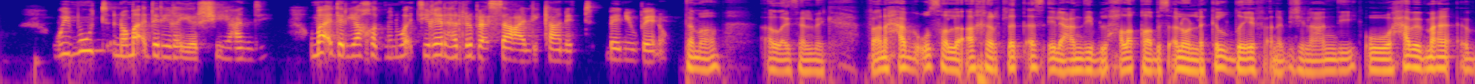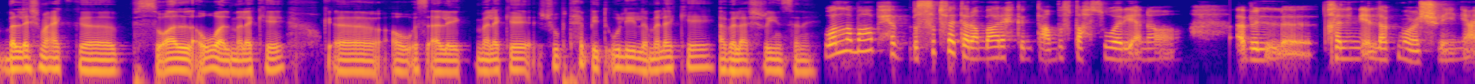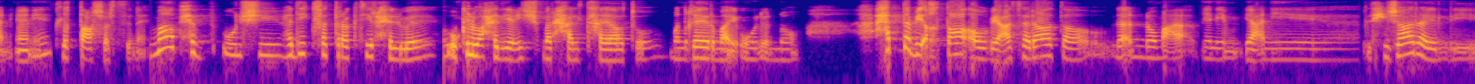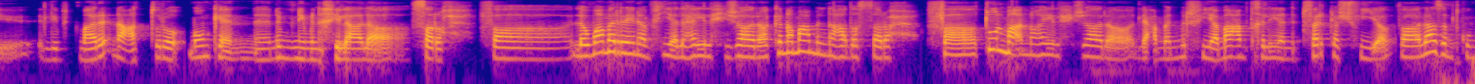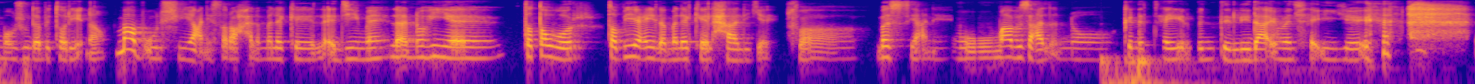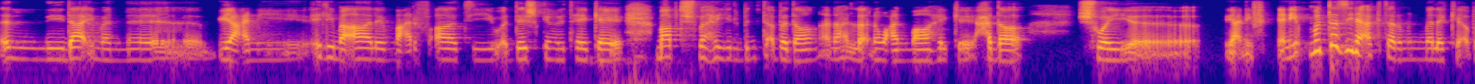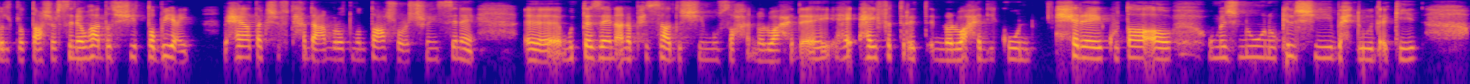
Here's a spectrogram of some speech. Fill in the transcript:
ويموت إنه ما قدر يغير شيء عندي. وما قدر ياخذ من وقتي غير هالربع ساعة اللي كانت بيني وبينه. تمام. الله يسلمك. فأنا حابب أوصل لآخر ثلاث أسئلة عندي بالحلقة. بسألهم لكل ضيف أنا بيجي لعندي. وحابب مع... بلش معك آه، بالسؤال الأول ملكة. آه، أو أسألك ملكة شو بتحبي تقولي لملكة قبل عشرين سنة؟ والله ما بحب. بالصدفة ترى امبارح كنت عم بفتح صوري أنا قبل خليني أقول لك مو 20 يعني يعني 13 سنة. ما بحب أقول شيء هديك فترة كتير حلوة وكل واحد يعيش مرحلة حياته من غير ما يقول إنه حتى باخطائه وبعثراته لأنه مع يعني يعني الحجارة اللي اللي بتمارقنا على الطرق ممكن نبني من خلالها صرح. فلو ما مرينا فيها لهي الحجارة كنا ما عملنا هذا الصرح. فطول ما إنه هي الحجارة اللي عم نمر فيها ما عم تخلينا نتفركش فيها فلازم تكون موجودة بطريقنا. ما بقول شيء يعني صراحة لملكة القديمة لأنه هي تطور طبيعي لملكة الحالية. ف بس يعني وما بزعل إنه كنت هي البنت اللي دائما شقية اللي دائما يعني إلي مقالب مع رفقاتي وقديش كنت هيك ما بتشبه هي البنت أبدا. أنا هلأ نوعا ما هيك حدا شوي يعني يعني متزنة أكثر من ملكة قبل 13 سنة وهذا الشيء الطبيعي. بحياتك شفت حدا عمره 18 و20 سنة آه، متزن؟ أنا بحس هذا الشيء مو صح إنه الواحد هي, فترة إنه الواحد يكون حرك وطاقة ومجنون وكل شيء بحدود أكيد.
